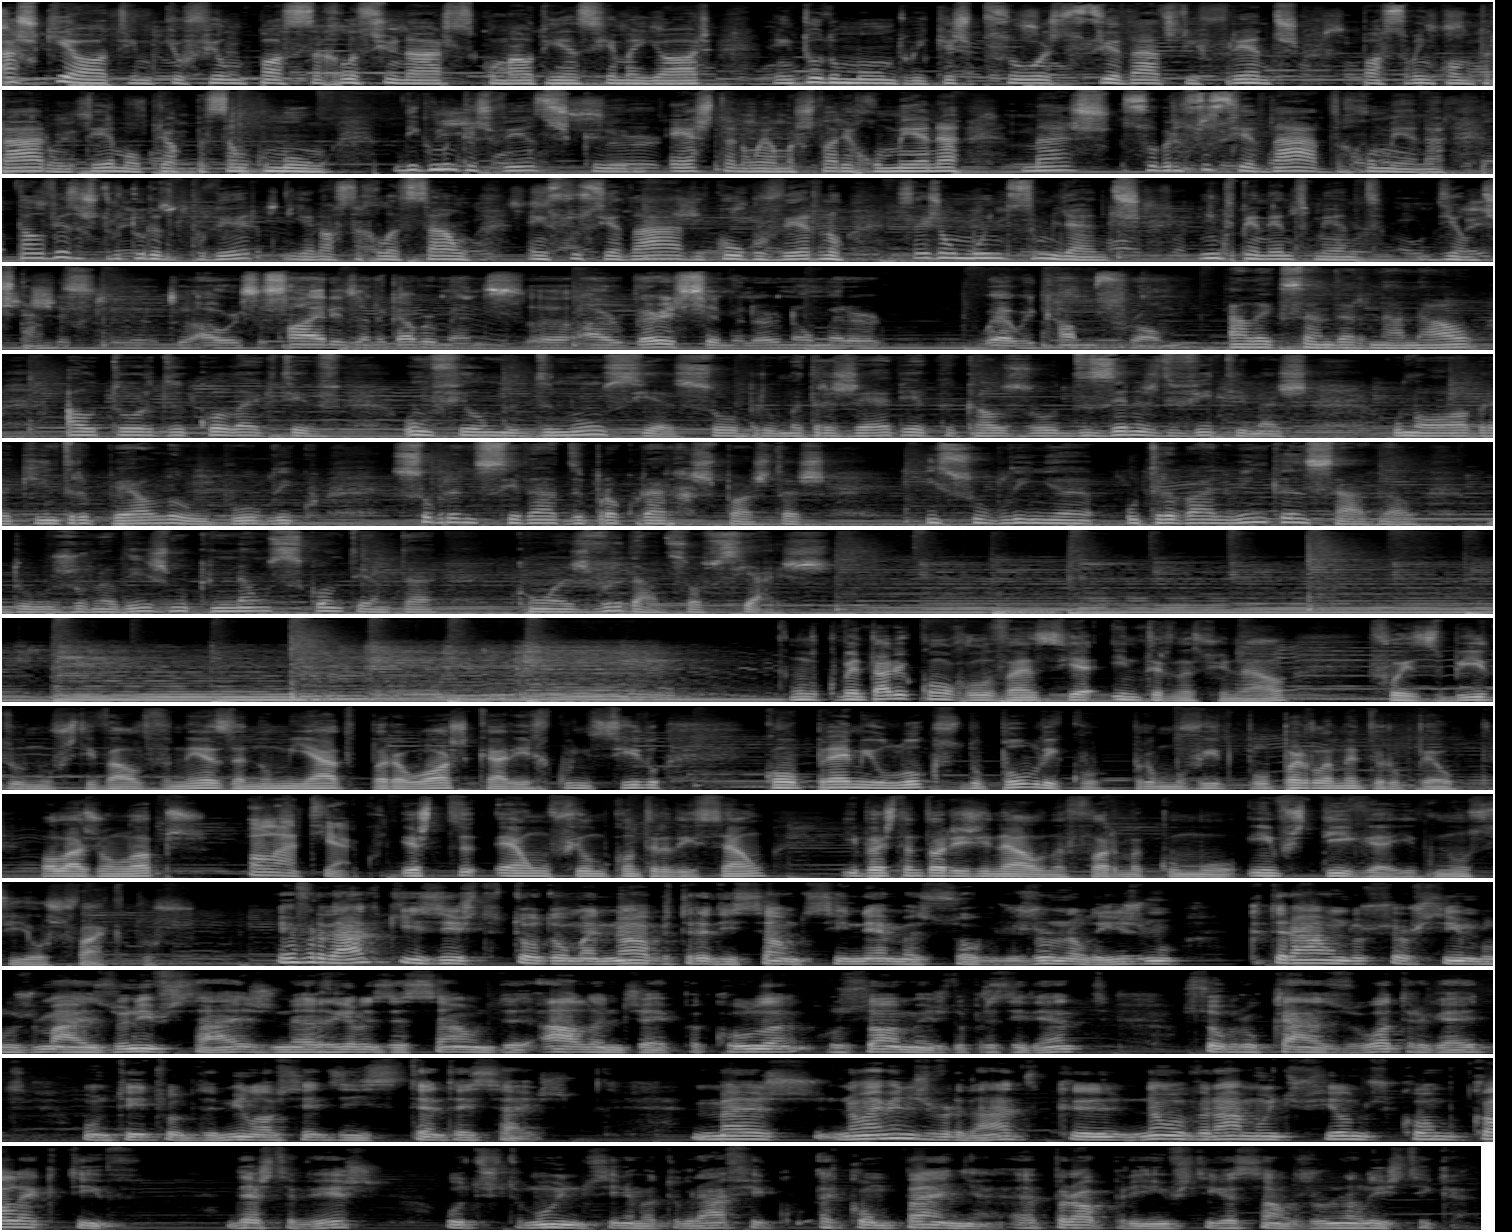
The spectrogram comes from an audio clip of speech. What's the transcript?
Acho que é ótimo que o filme possa relacionar-se com uma audiência maior em todo o mundo e que as pessoas de sociedades diferentes possam encontrar um tema ou preocupação comum. Digo muitas vezes que esta não é uma história romena, mas sobre a sociedade romena. Talvez a estrutura de poder e a nossa relação em sociedade e com o governo sejam muito semelhantes, independentemente de onde estamos. Alexander Nanau, autor de Collective, um filme denúncia sobre uma tragédia que causou dezenas de vítimas, uma obra que interpela o público sobre a necessidade de procurar respostas e sublinha o trabalho incansável do jornalismo que não se contenta com as verdades oficiais. Um documentário com relevância internacional foi exibido no Festival de Veneza, nomeado para o Oscar e reconhecido com o Prémio Lux do Público, promovido pelo Parlamento Europeu. Olá, João Lopes. Olá, Tiago. Este é um filme com tradição e bastante original na forma como investiga e denuncia os factos. É verdade que existe toda uma nobre tradição de cinema sobre jornalismo, que terá um dos seus símbolos mais universais na realização de Alan J. Pakula, Os Homens do Presidente, sobre o caso Watergate, um título de 1976. Mas não é menos verdade que não haverá muitos filmes como Collective. Desta vez, o testemunho cinematográfico acompanha a própria investigação jornalística.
